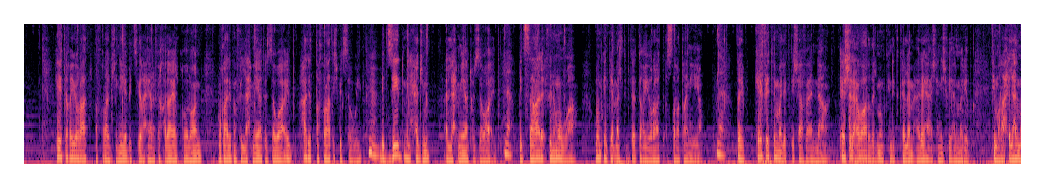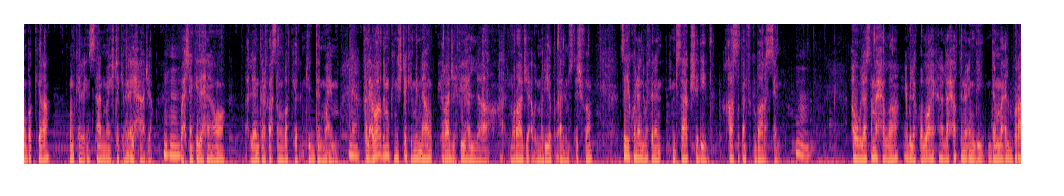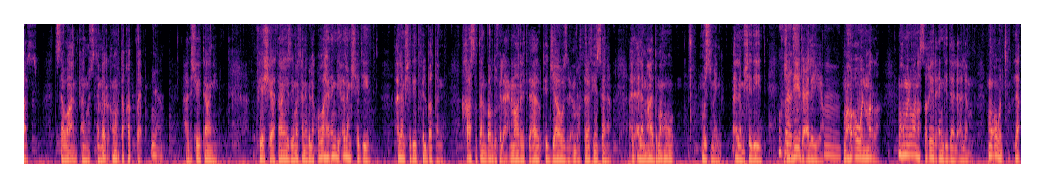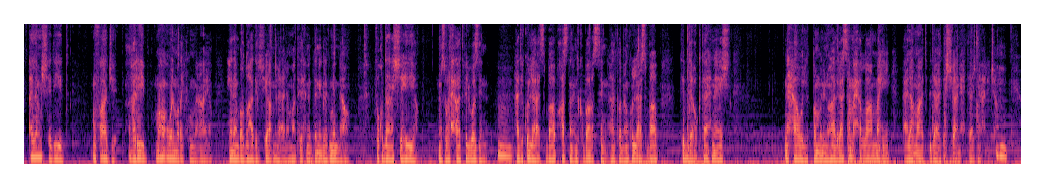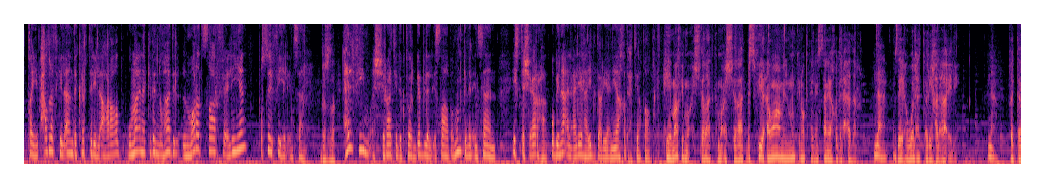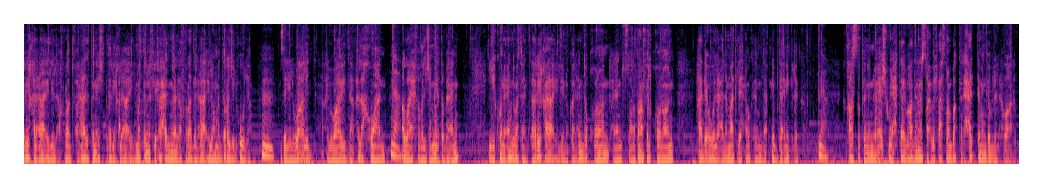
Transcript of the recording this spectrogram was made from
هي تغيرات وطفرات جينية بتصير أحيانا في خلايا القولون وغالبا في اللحميات والزوائد هذه الطفرات إيش بتسوي مم. بتزيد من حجم اللحميات والزوائد نعم بتسارع في نموها وممكن تعمل تبدأ التغيرات السرطانية نعم طيب كيف يتم الاكتشاف عنها؟ إيش العوارض اللي ممكن نتكلم عليها عشان يشفيها المريض؟ في مراحلها المبكرة ممكن الإنسان ما يشتكي من أي حاجة مهم. وعشان كده إحنا هو اللي عندنا الفحص المبكر جدا مهم. نعم. فالعوارض ممكن يشتكي منها يراجع فيها ال- المراجع أو المريض على المستشفى. زي يكون عنده مثلا إمساك شديد خاصة في كبار السن. مم. أو لا سمح الله يقول لك والله أنا لاحظت إنه عندي دم مع البراز سواء كان مستمر أو متقطع. نعم. هذا شيء ثاني. في أشياء ثانية زي مثلا يقول لك والله عندي ألم شديد ألم شديد في البطن خاصة برضو في الأعمار اللي تتجاوز العمر 30 سنة. الألم هذا ما هو مزمن ألم شديد مفاجئ. جديد علي. مم. ما هو أول مرة. ما هو من وأنا صغير عندي ذا الألم. مو أول لا ألم شديد مفاجئ غريب. ما هو أول مرة يكون معايا. هنا برضو هذه الأشياء من العلامات اللي إحنا نبدا نقلق منها. فقدان الشهية نزول حاد في الوزن. مم. هذه كلها أسباب خاصة عند كبار السن. هذه طبعا كلها أسباب تبدأ وقتها إحنا إيش؟ نحاول نطمن إنه هذا لا سمح الله ما هي علامات بداية أشياء نحتاج نعالجها. طيب حضرتك الآن ذكرت لي الأعراض ومعنى كذا أنه هذا المرض صار فعليا أصيب فيه الإنسان. بالضبط. هل في مؤشرات يا دكتور قبل الإصابة ممكن الإنسان يستشعرها وبناء عليها يقدر يعني ياخذ احتياطاته هي ما في مؤشرات كمؤشرات بس في عوامل ممكن وقتها الإنسان ياخذ الحذر. نعم. زي أولها التاريخ العائلي. نعم. فالتاريخ العائلي الافراد فعادة إيش التاريخ العائلي؟ مثلا في أحد من الأفراد العائلة هم الدرجة الأولى. مم. زي الوالد، الوالدة، الأخوان. نعم. الله يحفظ الجميع طبعا. اللي يكون عنده مثلا تاريخ عائلي إنه كان عنده قولون عنده سرطان في القولون هذه أول العلامات اللي إحنا وقتها نبدا نبدأ نقلق. نعم. خاصة إنه إيش ونحتاج وهذا ننصح بالفحص المبكر حتى من قبل العوارض.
